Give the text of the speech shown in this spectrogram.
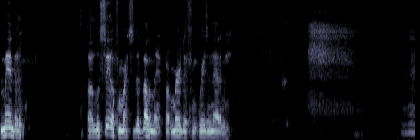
Amanda, uh, Lucille from Arrested Development or Meredith from Grey's Anatomy. Hmm.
